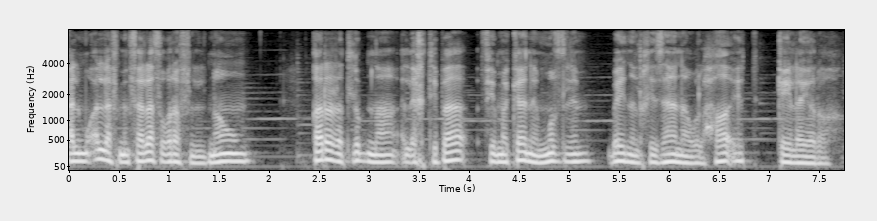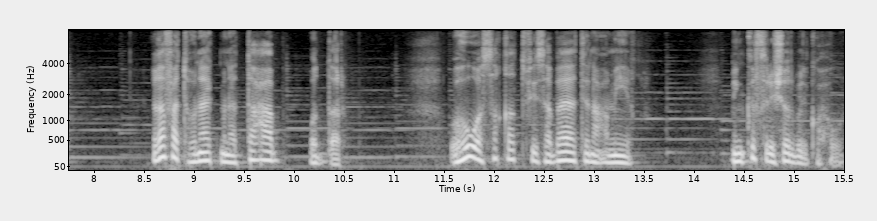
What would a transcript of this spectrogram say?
المؤلف من ثلاث غرف للنوم قررت لبنى الاختباء في مكان مظلم بين الخزانة والحائط كي لا يراه. غفت هناك من التعب والضرب وهو سقط في سبات عميق من كثر شرب الكحول.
